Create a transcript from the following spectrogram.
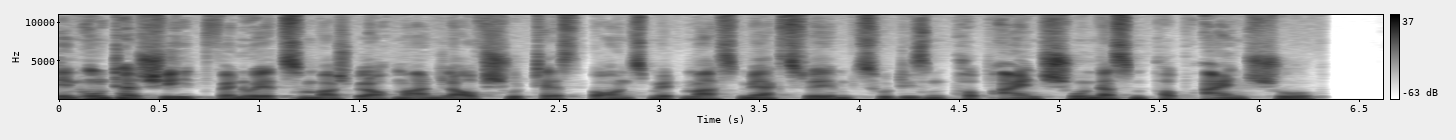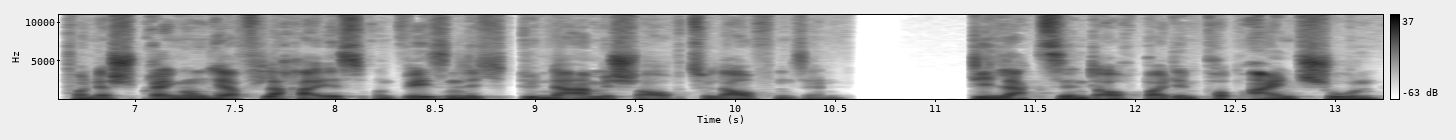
Den Unterschied, wenn du jetzt zum Beispiel auch mal einen Laufschuhtest bei uns mitmachst, merkst du eben zu diesen Pop 1 Schuhen, dass ein Pop 1 Schuh von der Sprengung her flacher ist und wesentlich dynamischer auch zu laufen sind. Die Lacks sind auch bei den Pop 1 Schuhen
